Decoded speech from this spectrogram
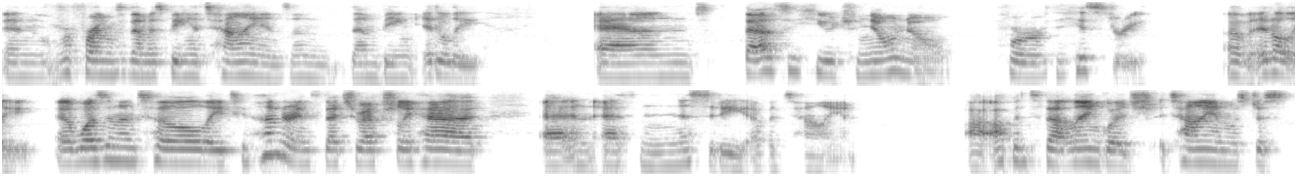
and referring to them as being Italians and them being Italy. And that's a huge no no for the history of Italy. It wasn't until the 1800s that you actually had an ethnicity of Italian. Uh, up until that language, Italian was just,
